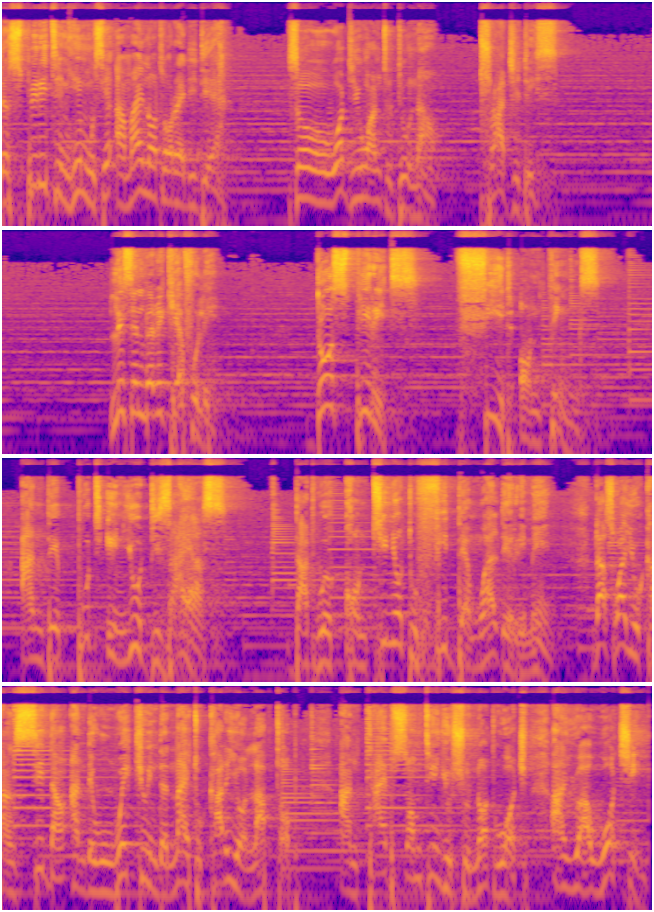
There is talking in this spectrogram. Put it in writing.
the spirit in him will say am i not already there? So what do you want to do now? Tragedies. Listen very carefully. Those spirits feed on things and they put in you desires that will continue to feed them while they remain that's why you can sit down and they will wake you in the night to carry your laptop and type something you should not watch. And you are watching.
